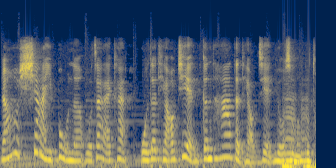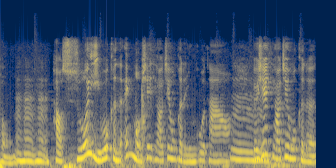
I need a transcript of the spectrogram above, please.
然后下一步呢，我再来看我的条件跟他的条件有什么不同。嗯嗯嗯。好，所以我可能哎，某些条件我可能赢过他哦。嗯。有些条件我可能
